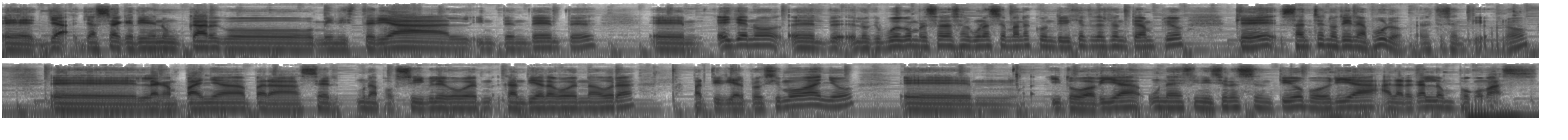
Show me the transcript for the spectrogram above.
eh, ya, ya sea que tienen un cargo ministerial, intendente, eh, ella no, lo que pude conversar hace algunas semanas con dirigentes del Frente Amplio, que Sánchez no tiene apuro en este sentido, ¿no? Eh, la campaña para ser una posible candidata a gobernadora partiría el próximo año eh, y todavía una definición en ese sentido podría alargarla un poco más.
